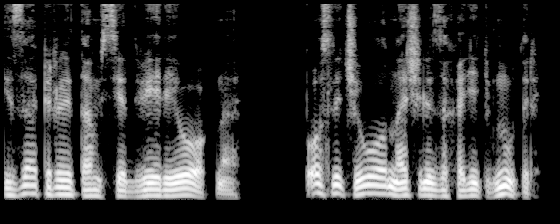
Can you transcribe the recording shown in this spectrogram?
и заперли там все двери и окна, после чего начали заходить внутрь.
